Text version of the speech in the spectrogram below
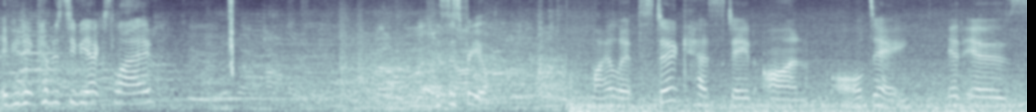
If you didn't come to CVX Live, this is for you. My lipstick has stayed on all day. It is,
